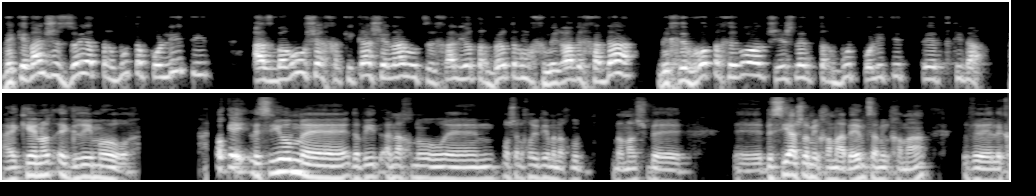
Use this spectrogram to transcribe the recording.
וכיוון שזוהי התרבות הפוליטית, אז ברור שהחקיקה שלנו צריכה להיות הרבה יותר מחמירה וחדה מחברות אחרות שיש להן תרבות פוליטית אה, תקינה. I cannot agree more. אוקיי, okay, לסיום אה, דוד, אנחנו, אה, כמו שאנחנו יודעים, אנחנו ממש בשיאה של המלחמה, באמצע המלחמה, ולק...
